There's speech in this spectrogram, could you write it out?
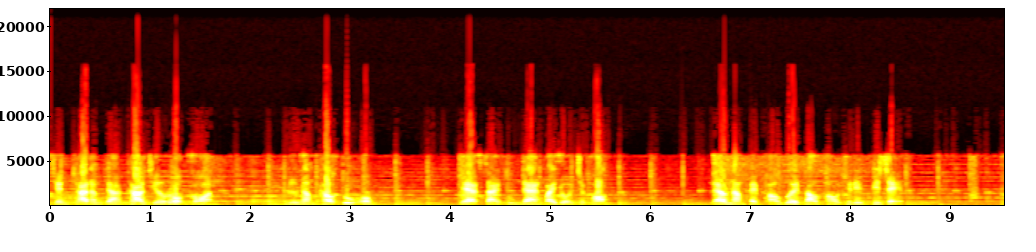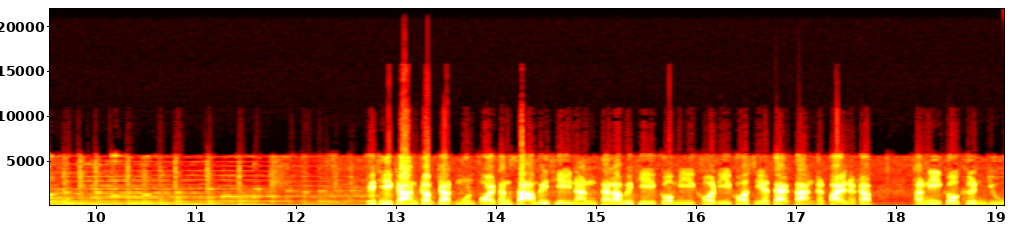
เช่นใช้น้ำยาฆ่าเชื้อโรคก่อน หรือนำเข้าตู้อบ แยกใส่ถุงแดงไว้โดยเฉพาะ แล้วนำไปเผาด้วยเตาเผาชนิดพิเศษ วิธีการกำจัดมูลฝอยทั้ง 3 วิธีนั้น แต่ละวิธีก็มีข้อดีข้อเสียแตกต่างกันไปนะครับ ทั้งนี้ก็ขึ้นอยู่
